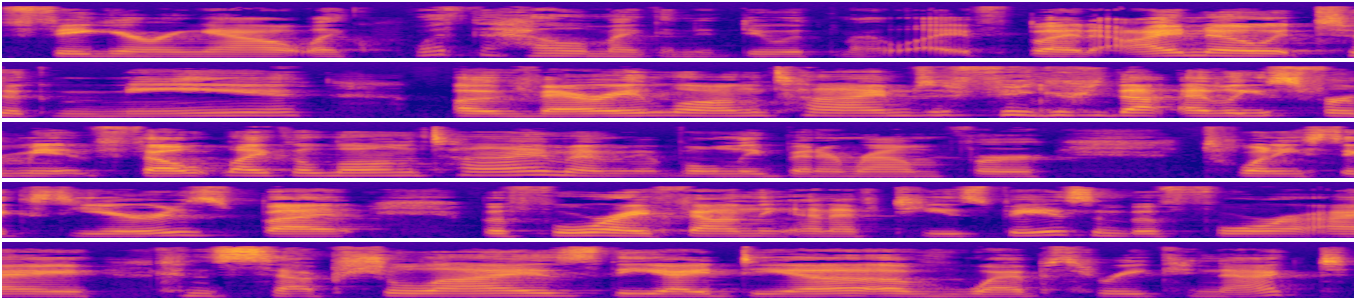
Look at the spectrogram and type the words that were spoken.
figuring out like what the hell am I going to do with my life? But I know it took me a very long time to figure that at least for me it felt like a long time. I have only been around for 26 years but before i found the nft space and before i conceptualized the idea of web3 connect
